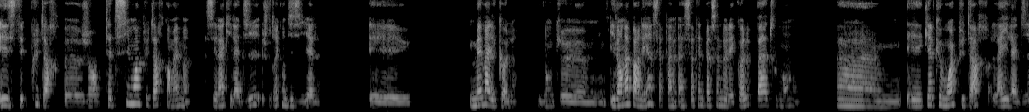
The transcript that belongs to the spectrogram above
Et c'est plus tard, euh, genre peut-être six mois plus tard quand même, c'est là qu'il a dit je voudrais qu'on dise Yel. Et même à l'école. Donc, euh, il en a parlé à, certaines personnes de l'école, pas à tout le monde. Euh, et quelques mois plus tard, là, il a dit,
